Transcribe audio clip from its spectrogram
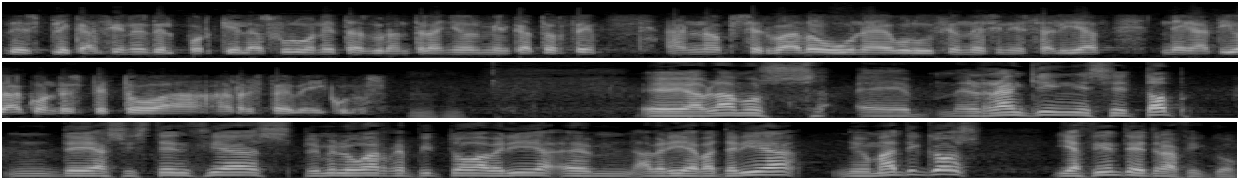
de explicaciones del por qué las furgonetas durante el año 2014 han una evolución de siniestralidad negativa con respecto al resto de vehículos. Eh, hablamos eh, el ranking, ese top de asistencias. En primer lugar, repito, avería, em, avería de batería, neumáticos y accidente de tráfico.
